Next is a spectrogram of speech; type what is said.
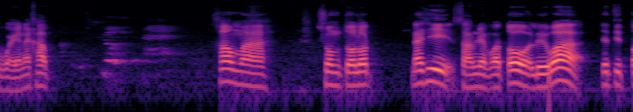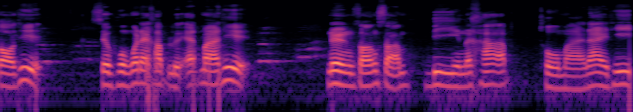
สวยนะครับ เข้ามาชมตัวรถได้ที่สามเหลี่ยมออโต้หรือว่าจะติดต่อที่เซลล์ภูมิก็ได้ครับ หรือแอดมาที่ 123B นะครับ โทรมาได้ที่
